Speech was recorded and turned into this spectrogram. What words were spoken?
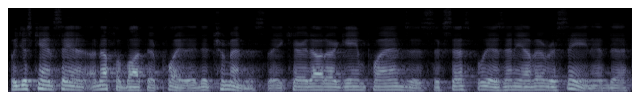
we just can't say enough about their play. They did tremendous. They carried out our game plans as successfully as any I've ever seen, and uh,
